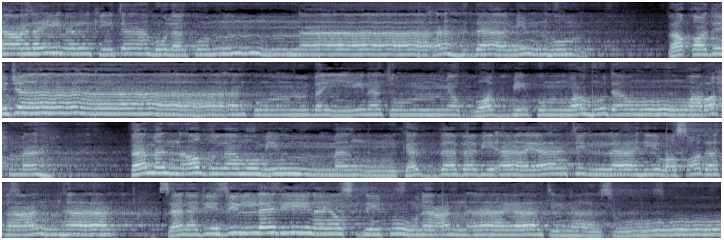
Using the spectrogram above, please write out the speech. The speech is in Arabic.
علينا الكتاب لكنا أهدى منهم فقد جاءكم بينة من ربكم وهدى ورحمة فمن أظلم ممن كذب بآيات الله وصدف عنها سنجزي الذين يصدفون عن آياتنا سُوءًا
